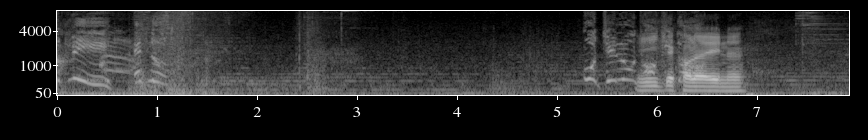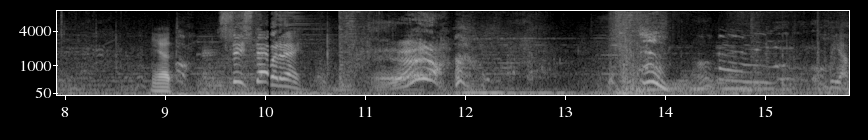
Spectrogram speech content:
Ut mi! Et nu! Utilut I idzie kolejny. Nie, Sistemere! Via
